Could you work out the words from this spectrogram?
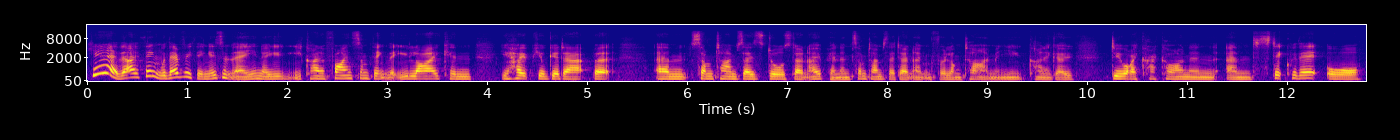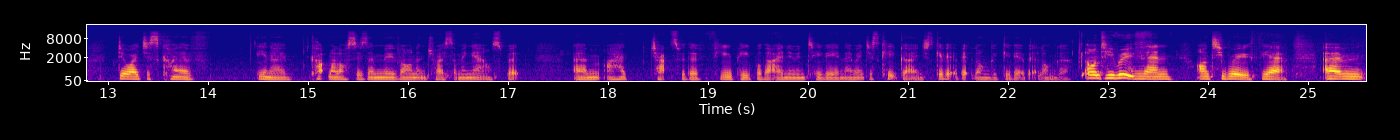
Yeah, I think with everything, isn't there? You know, you, you kind of find something that you like and you hope you're good at, but um, sometimes those doors don't open and sometimes they don't open for a long time and you kind of go, do I crack on and, and stick with it or do I just kind of you know, cut my losses and move on and try something else. But um, I had chats with a few people that I knew in TV, and they went, "Just keep going, just give it a bit longer, give it a bit longer." Auntie Ruth. And then Auntie Ruth, yeah, um,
